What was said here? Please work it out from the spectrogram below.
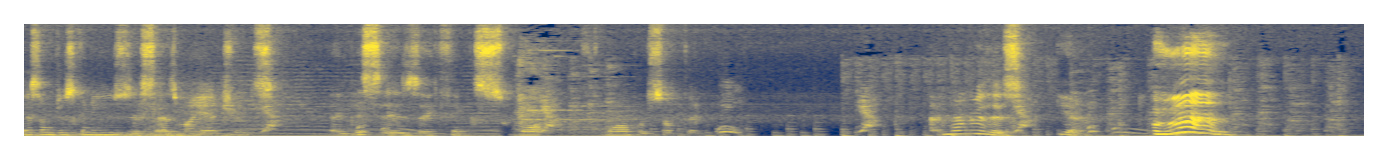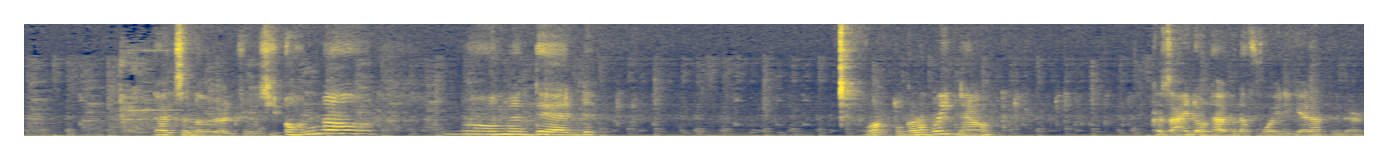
Guess I'm just gonna use this as my entrance. And this is, I think, Thwomp, Thwomp or something. I remember this. Yeah. Ugh! That's another entrance. Oh no! No, I'm dead. Well, we're gonna wait now. Because I don't have enough way to get up to there.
